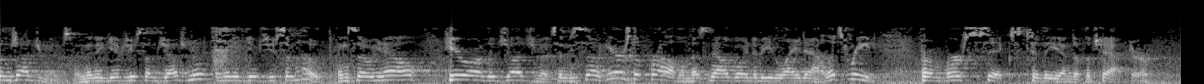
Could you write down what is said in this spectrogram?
some judgment, and then he gives you some judgment, and then he gives you some hope. And so now, here are the judgments. And so here's the problem that's now going to be laid out. Let's read from verse 6 to the end of the chapter.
